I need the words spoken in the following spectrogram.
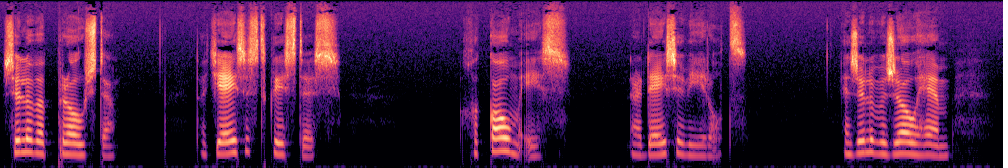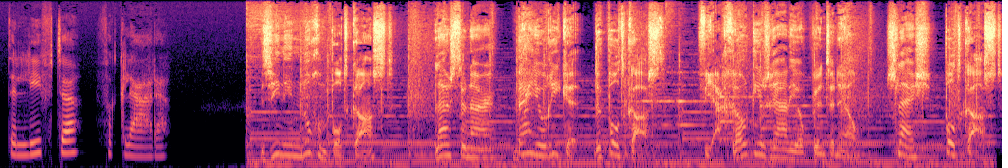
Zullen we proosten dat Jezus Christus gekomen is naar deze wereld. En zullen we zo Hem de liefde verklaren. Zien in nog een podcast? Luister naar Bij Jorike, de podcast. Via grootnieuwsradio.nl slash podcast.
